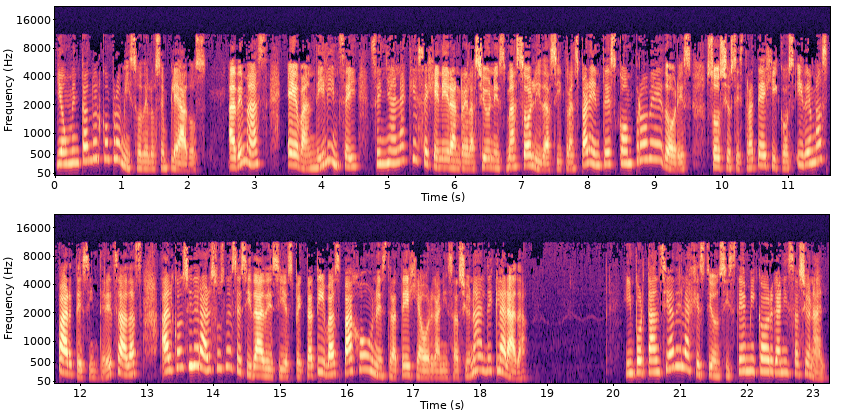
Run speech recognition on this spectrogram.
y aumentando el compromiso de los empleados. Además, Evan y Lindsay señala que se generan relaciones más sólidas y transparentes con proveedores, socios estratégicos y demás partes interesadas al considerar sus necesidades y expectativas bajo una estrategia organizacional declarada. Importancia de la gestión sistémica organizacional.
